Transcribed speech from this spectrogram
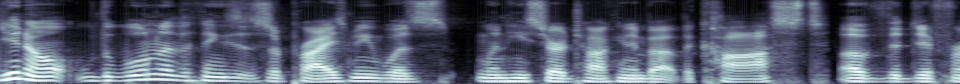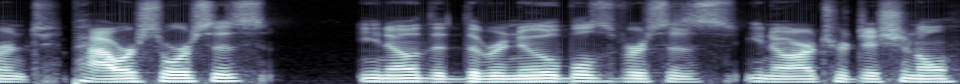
you know, the, one of the things that surprised me was when he started talking about the cost of the different power sources, you know, the, the renewables versus, you know, our traditional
